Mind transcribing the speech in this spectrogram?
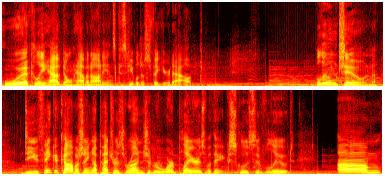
quickly have don't have an audience because people just figure it out. Bloom Tune. Do you think accomplishing a Petra's run should reward players with an exclusive loot? Um,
